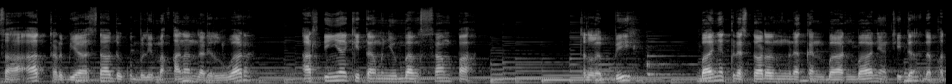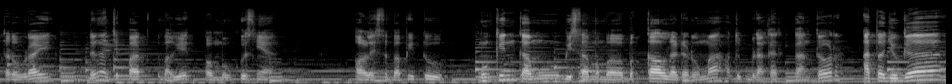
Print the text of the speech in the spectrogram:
Saat terbiasa untuk membeli makanan dari luar, artinya kita menyumbang sampah. Terlebih, banyak restoran menggunakan bahan-bahan yang tidak dapat terurai dengan cepat sebagai pembungkusnya. Oleh sebab itu, mungkin kamu bisa membawa bekal dari rumah untuk berangkat ke kantor, atau juga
